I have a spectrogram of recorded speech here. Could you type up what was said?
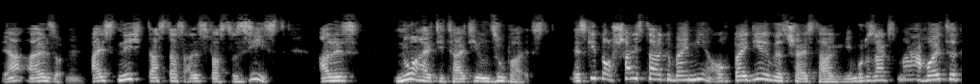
Ja, also mhm. heißt nicht, dass das alles, was du siehst, alles nur halt die Tighty und super ist. Es gibt auch Scheißtage bei mir, auch bei dir wird es Scheißtage geben, wo du sagst, ah, heute,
